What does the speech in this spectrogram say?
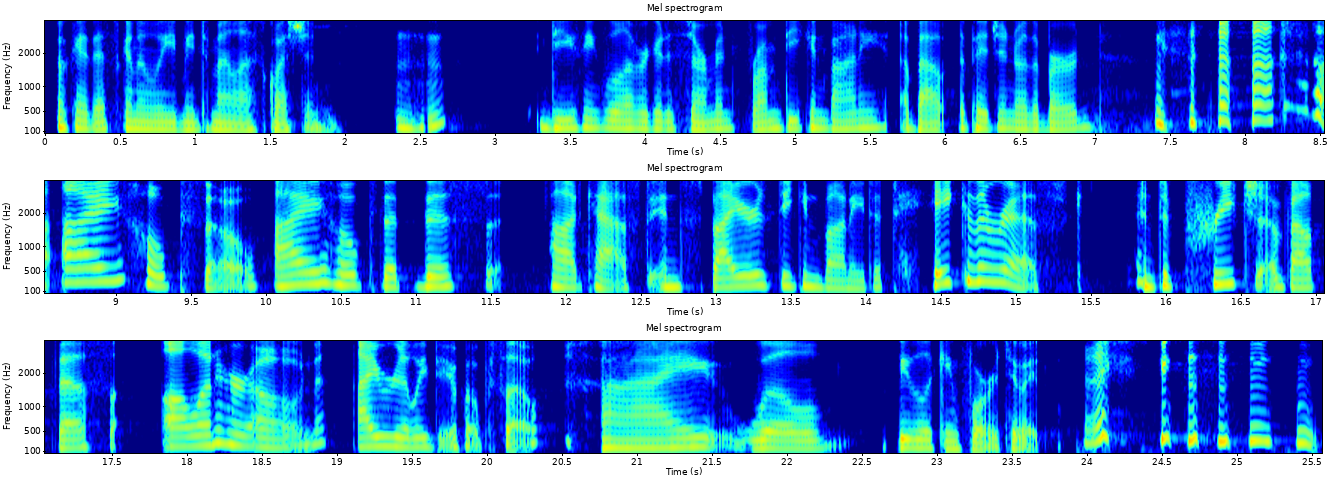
Okay, that's going to lead me to my last question. Mm-hmm. Do you think we'll ever get a sermon from Deacon Bonnie about the pigeon or the bird? I hope so. I hope that this podcast inspires Deacon Bonnie to take the risk and to preach about this all on her own. I really do hope so. I will be looking forward to it.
